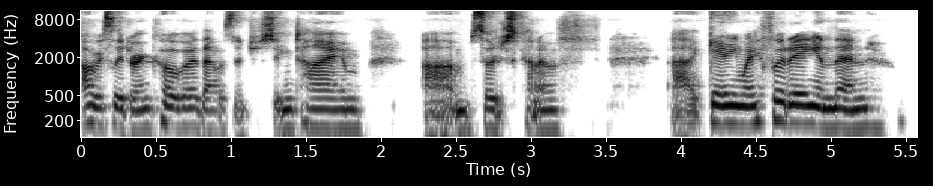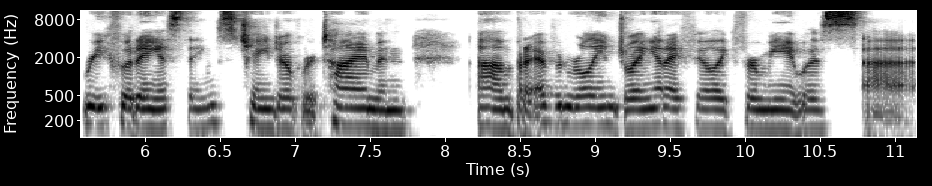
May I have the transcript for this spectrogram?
Obviously, during COVID, that was an interesting time. Um, so just kind of uh, gaining my footing and then refooting as things change over time. And um, but I've been really enjoying it. I feel like for me, it was. Uh,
